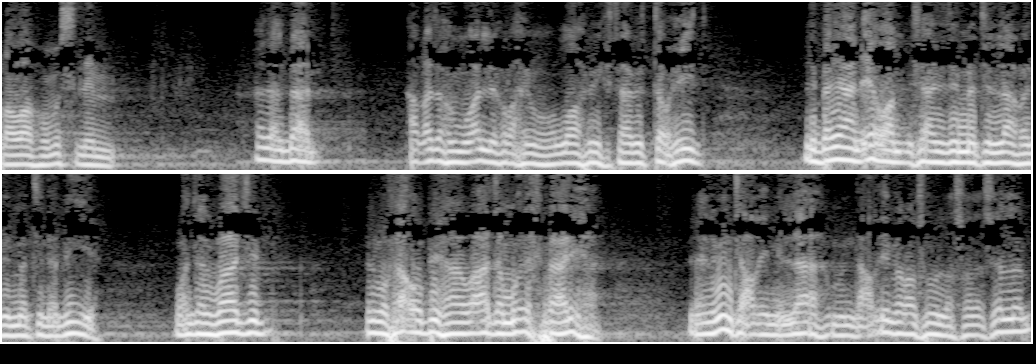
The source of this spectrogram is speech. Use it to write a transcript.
رواه مسلم. هذا الباب عقده المؤلف رحمه الله في كتاب التوحيد لبيان عظم شأن ذمة الله وذمة نبيه. وأن الواجب الوفاء بها وعدم إخبارها لأن من تعظيم الله ومن تعظيم رسول الله صلى الله عليه وسلم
